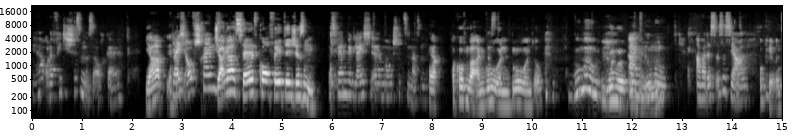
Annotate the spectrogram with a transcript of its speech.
Ja, oder Fetischism ist auch geil. Ja, Gleich aufschreiben. Jana Self-Core Fetishism. Das werden wir gleich äh, morgen schützen lassen. Ja, verkaufen wir an Das- Gu und Mu und so. Gumu. Gumu. Mhm. Gumu. Aber das ist es ja. Okay, und,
